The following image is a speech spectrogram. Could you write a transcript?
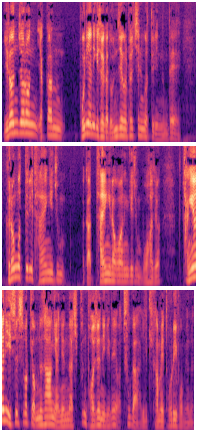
이런저런 약간 본의 아니게 저희가 논쟁을 펼치는 것들이 있는데 그런 것들이 다행히 좀 아까 다행이라고 하는 게 좀 뭐하죠? 당연히 있을 수밖에 없는 상황이 아니었나 싶은 버전이긴 해요. 투가 이렇게 가만히 돌이 보면은.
